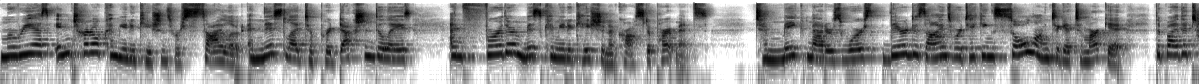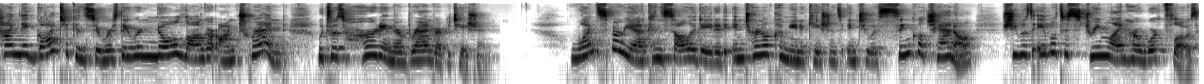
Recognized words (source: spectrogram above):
Maria's internal communications were siloed, and this led to production delays and further miscommunication across departments. To make matters worse, their designs were taking so long to get to market that by the time they got to consumers, they were no longer on trend, which was hurting their brand reputation. Once Maria consolidated internal communications into a single channel, she was able to streamline her workflows,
